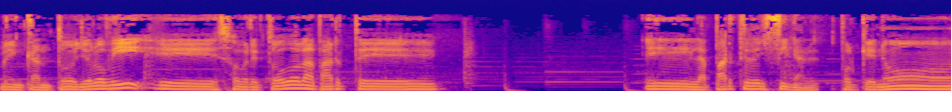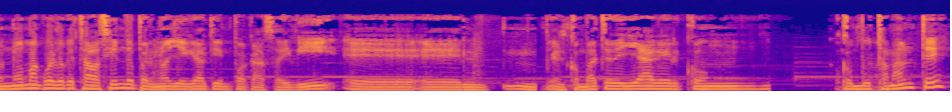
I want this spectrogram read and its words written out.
Me encantó. Yo lo vi, eh, sobre todo la parte eh, la parte del final, porque no, no me acuerdo qué estaba haciendo, pero no llegué a tiempo a casa y vi eh, el, el combate de Jagger con, con Bustamante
